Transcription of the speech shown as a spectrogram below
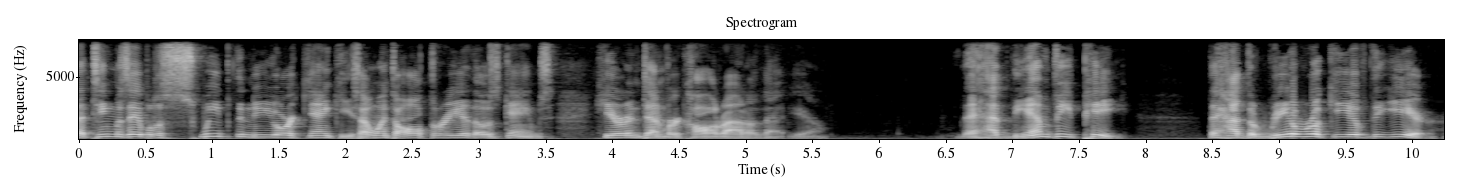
That team was able to sweep the New York Yankees. I went to all three of those games here in Denver, Colorado that year. They had the MVP. They had the real rookie of the year.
